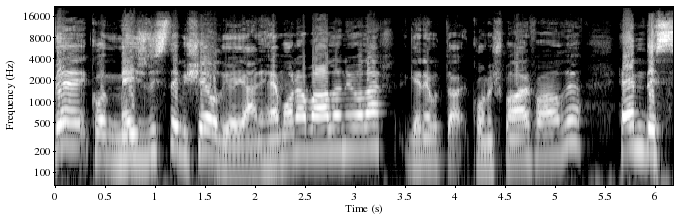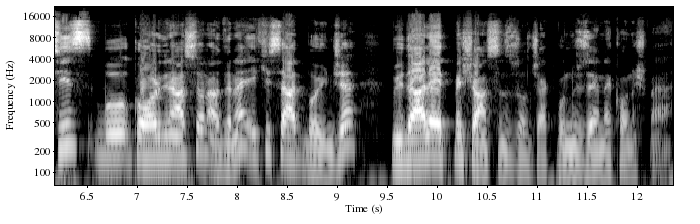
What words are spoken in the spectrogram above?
Ve mecliste bir şey oluyor yani hem ona bağlanıyorlar gene bu konuşmalar falan oluyor hem de siz bu koordinasyon adına iki saat boyunca müdahale etme şansınız olacak bunun üzerine konuşmaya.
